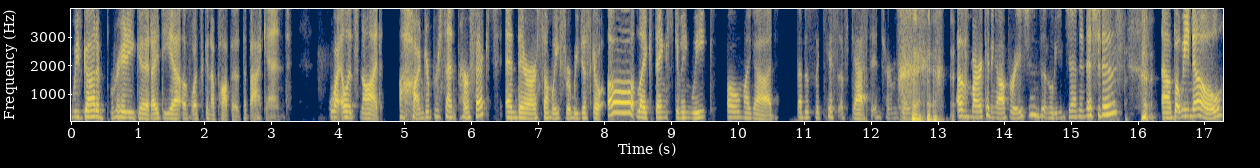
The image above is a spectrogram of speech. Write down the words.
we've got a pretty good idea of what's going to pop out the back end. While it's not 100% perfect and there are some weeks where we just go oh like thanksgiving week oh my god. That is the kiss of death in terms of, of marketing operations and lead gen initiatives. Uh, but we know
